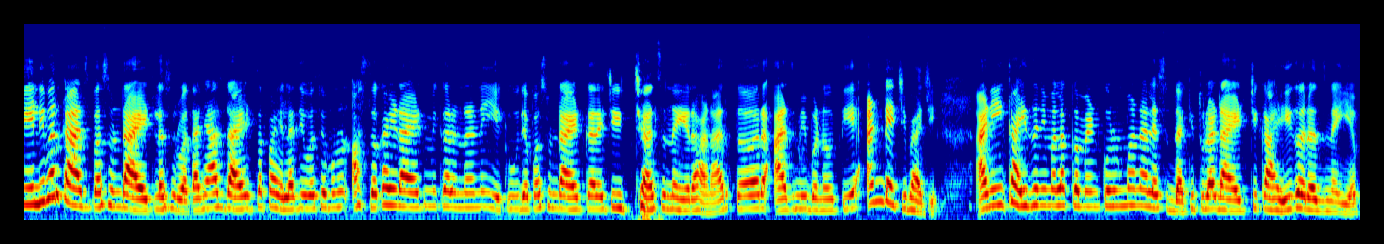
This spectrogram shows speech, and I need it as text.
केली बरं का आजपासून डाएटला सुरुवात? आणि आज डाएटचा पहिला दिवस आहे म्हणून असं काही डाएट मी करणार नाही आहे की उद्यापासून डाएट करायची इच्छाच नाही राहणार. तर आज मी बनवते अंड्याची भाजी. आणि काही जणी मला कमेंट करून म्हणाल्या सुद्धा की तुला डाएटची काही गरज नाही आहे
